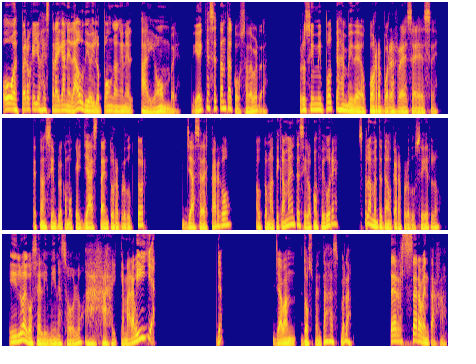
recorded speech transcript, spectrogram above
O espero que ellos extraigan el audio y lo pongan en el... Ay, hombre. Y hay que hacer tanta cosa, de verdad. Pero si mi podcast en video corre por RSS es tan simple como que ya está en tu reproductor, ya se descargó automáticamente si lo configuré. Solamente tengo que reproducirlo y luego se elimina solo. ¡Ay, qué maravilla! Ya. Ya van dos ventajas, ¿verdad? Tercera ventaja.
